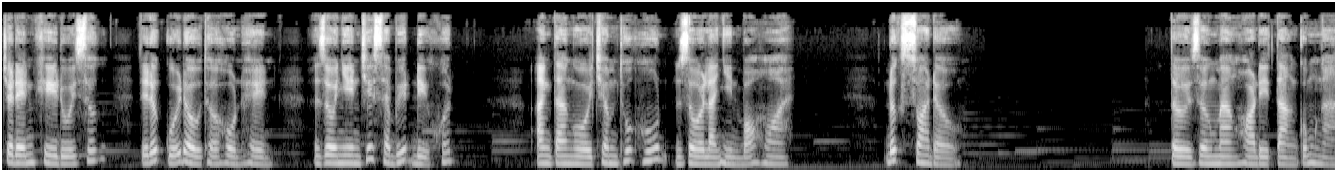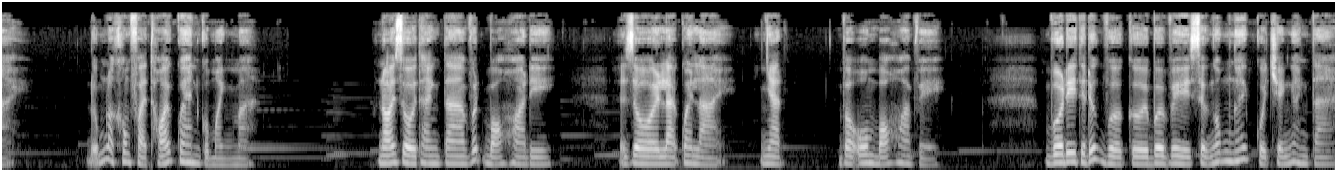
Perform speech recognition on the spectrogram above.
Cho đến khi đuối sức, Thì Đức cúi đầu thở hồn hển, Rồi nhìn chiếc xe buýt đi khuất. Anh ta ngồi châm thuốc hút, Rồi lại nhìn bó hoa. Đức xoa đầu. Từ dương mang hoa đi tặng cũng ngại. Đúng là không phải thói quen của mình mà. Nói rồi thanh ta vứt bó hoa đi Rồi lại quay lại Nhặt và ôm bó hoa về. Vừa đi thì Đức vừa cười Bởi vì sự ngốc nghếch của chính anh ta.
